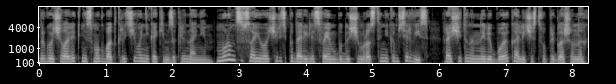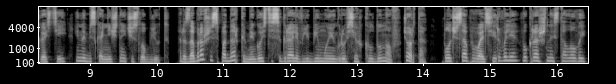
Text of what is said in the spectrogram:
Другой человек не смог бы открыть его никаким заклинанием. Муромцы, в свою очередь, подарили своим будущим родственникам сервиз, рассчитанный на любое количество приглашенных гостей и на бесконечное число блюд. Разобравшись с подарками, гости сыграли в любимую игру всех колдунов — черта. Полчаса повальсировали в украшенной столовой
